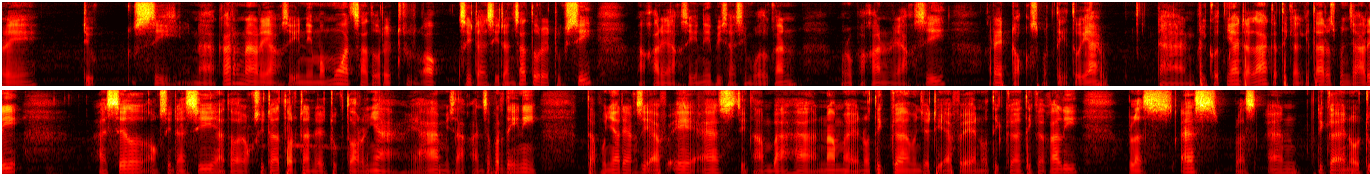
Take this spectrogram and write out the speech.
re reduksi. Nah, karena reaksi ini memuat satu oksidasi dan satu reduksi, maka reaksi ini bisa simpulkan merupakan reaksi redox seperti itu ya. Dan berikutnya adalah ketika kita harus mencari hasil oksidasi atau oksidator dan reduktornya ya, misalkan seperti ini. Kita punya reaksi FeS ditambah H6HNO3 menjadi FeNO3 3 kali plus S plus N 3NO2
